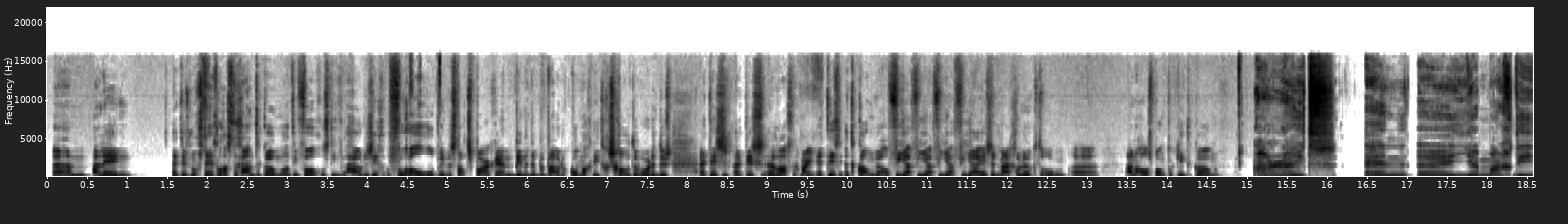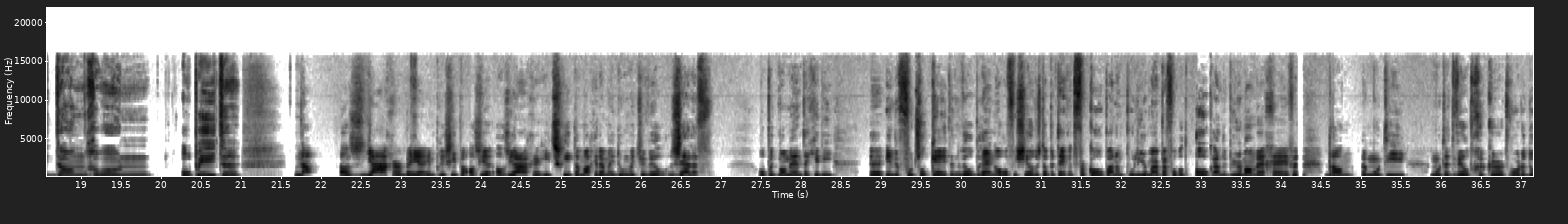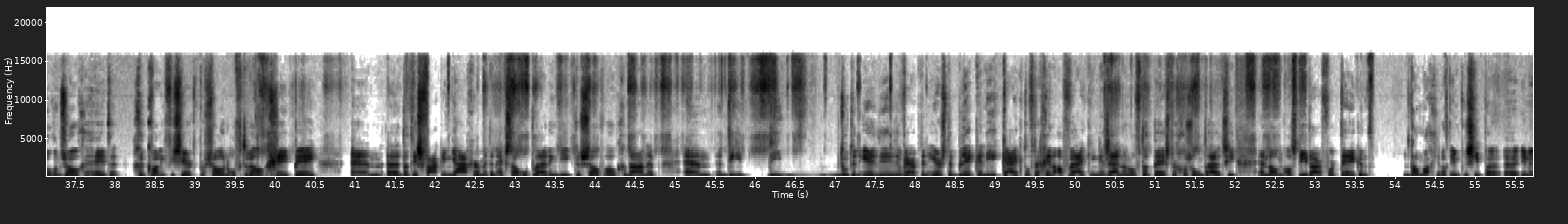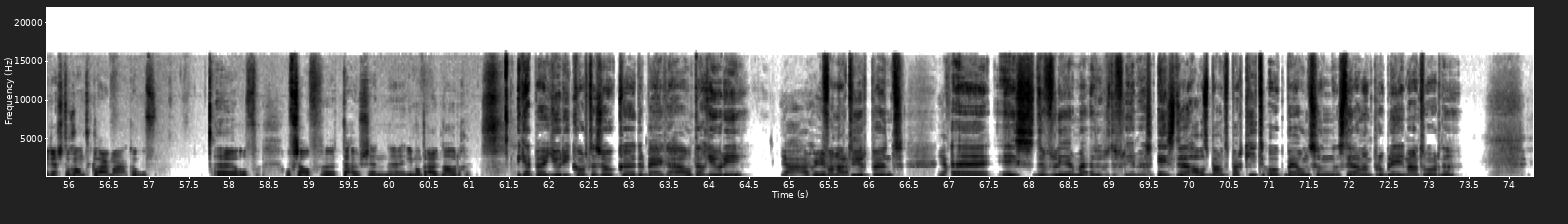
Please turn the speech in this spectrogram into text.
Um, alleen het is nog steeds lastig aan te komen, want die vogels die houden zich vooral op in de stadsparken en binnen de bebouwde kom mag niet geschoten worden. Dus het is, het is lastig, maar het, is, het kan wel. Via, via, via, via is het maar gelukt om aan een halsbandparkiet te komen. Alright. En uh, je mag die dan gewoon opeten? Nou, als jager ben je in principe, als je als jager iets schiet, dan mag je daarmee doen wat je wil, zelf. Op het moment dat je die uh, in de voedselketen wil brengen, officieel, dus dat betekent verkopen aan een poelier, maar bijvoorbeeld ook aan de buurman weggeven, dan moet, die, moet het wild gekeurd worden door een zogeheten gekwalificeerd persoon, oftewel GP. En uh, dat is vaak een jager met een extra opleiding, die ik dus zelf ook gedaan heb. En die, die, doet een, die werpt een eerste blik en die kijkt of er geen afwijkingen zijn en of dat beest er gezond uitziet. En dan als die daarvoor tekent, dan mag je dat in principe uh, in een restaurant klaarmaken. Of uh, of, of zelf thuis en iemand uitnodigen. Ik heb Jurie Kortes ook erbij gehaald. Dag Jurie. Ja. Van Natuurpunt. Ja. is de vleermuis, de vleermuis, is de halsbandparkiet ook bij ons een, stilaan een probleem aan het worden?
